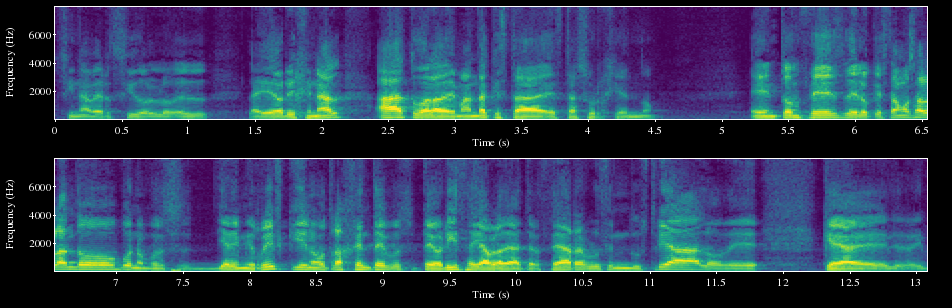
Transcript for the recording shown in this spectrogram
sin haber sido la idea original, a toda la demanda que está surgiendo. Entonces, de lo que estamos hablando, bueno, pues Jeremy Rifkin o otra gente pues, teoriza y habla de la tercera revolución industrial o de que eh,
